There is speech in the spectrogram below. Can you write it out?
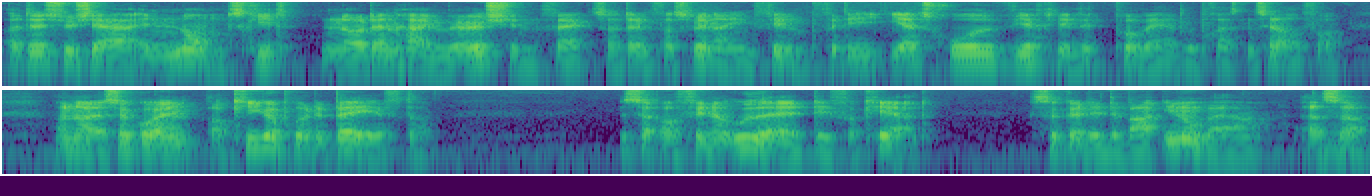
Og det synes jeg er enormt skidt, når den her immersion factor, den forsvinder i en film. Fordi jeg troede virkelig lidt på, hvad jeg blev præsenteret for. Og når jeg så går ind og kigger på det bagefter, så, og finder ud af, at det er forkert, så gør det det bare endnu værre. Altså,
